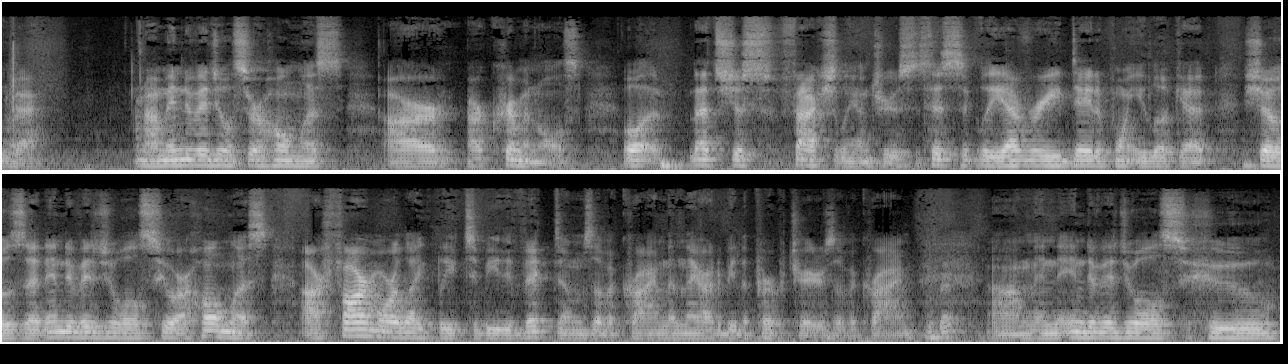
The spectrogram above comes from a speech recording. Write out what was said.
Okay. Um, individuals who are homeless are, are criminals. Well, that's just factually untrue. Statistically, every data point you look at shows that individuals who are homeless are far more likely to be the victims of a crime than they are to be the perpetrators of a crime. Okay. Um, and individuals who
